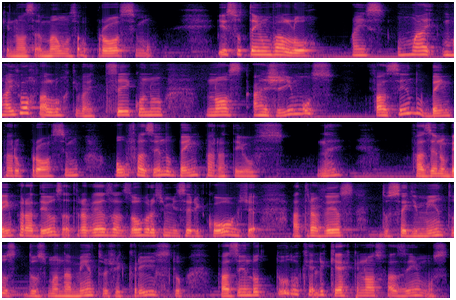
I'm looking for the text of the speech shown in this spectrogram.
que nós amamos ao próximo, isso tem um valor, mas o maior valor que vai ser quando nós agimos fazendo bem para o próximo ou fazendo bem para Deus, né? Fazendo bem para Deus através das obras de misericórdia, através dos segmentos dos mandamentos de Cristo, fazendo tudo o que Ele quer que nós fazemos,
